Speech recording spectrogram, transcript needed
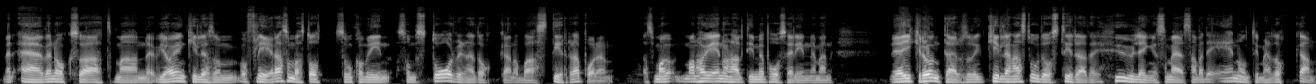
Men även också att man, vi har en kille som, och flera som har stått, som kommer in, som står vid den här dockan och bara stirrar på den. Alltså man, man har ju en och en halv timme på sig här inne, men när jag gick runt där så killen han stod och stirrade hur länge som helst. Han bara, det är någonting med den här dockan.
